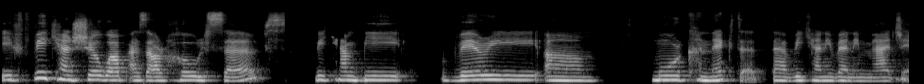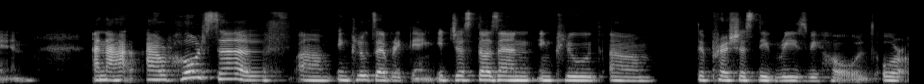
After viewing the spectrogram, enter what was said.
if we can show up as our whole selves we can be very um, more connected that we can even imagine. And our, our whole self um, includes everything. It just doesn't include um, the precious degrees we hold or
